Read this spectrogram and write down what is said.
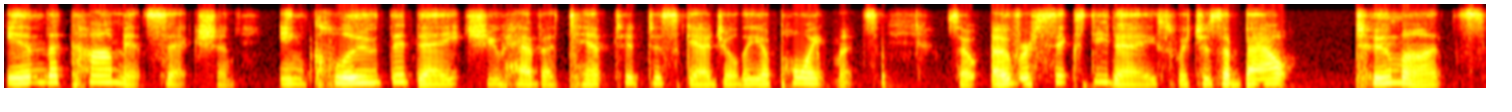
in the comment section, include the dates you have attempted to schedule the appointments. So, over 60 days, which is about two months,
